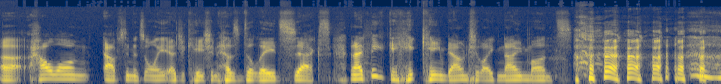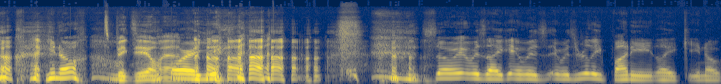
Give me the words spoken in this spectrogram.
uh, how long abstinence only education has delayed sex and i think it came down to like nine months you know It's a big deal, man. or year. so it was like it was it was really funny like you know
